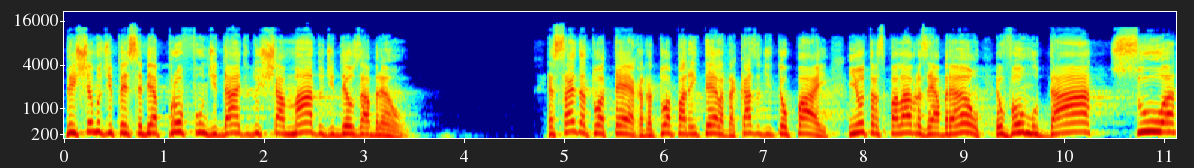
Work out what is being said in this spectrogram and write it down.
Deixamos de perceber a profundidade do chamado de Deus a Abraão. É sai da tua terra, da tua parentela, da casa de teu pai. Em outras palavras, é Abraão, eu vou mudar sua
